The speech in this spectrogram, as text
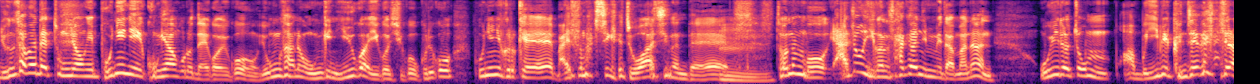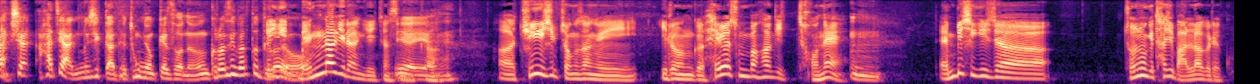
윤석열 대통령이 본인이 공약으로 내걸고 용산을 옮긴 이유가 이것이고 그리고 본인이 그렇게 말씀하시길 좋아하시는데 음. 저는 뭐 아주 이건 사견입니다만은 오히려 좀 아, 뭐 입이 근질근질 하지 않으실까 대통령께서는 그런 생각도 그러니까 들어요. 이게 맥락이라는 게 있지 예, 않습니까? 예. 아, G20 정상회의 이런 그 해외 순방하기 전에 음. MBC 기자 전용기 타지 말라 그랬고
